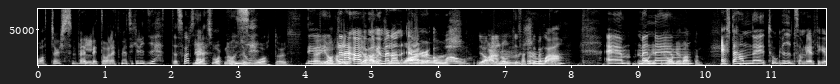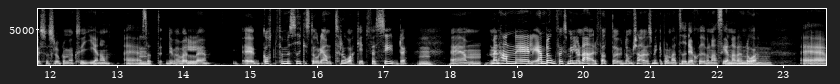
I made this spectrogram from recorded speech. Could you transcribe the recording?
Waters väldigt dåligt, men jag tycker det är jättesvårt. Det är ett svårt namn. Roger Waters. Det är, jag den hade- här övergången mellan Waters. error och wow. Jag hade nog inte sagt det bättre. Wow. Ehm, men Vatten. efter han eh, tog vid som ledfigur så slog de också igenom. Eh, Mm. Så att det var väl eh, eh, gott för musikhistorien, tråkigt för Syd. Mm. Ehm, men han, eh, han dog faktiskt miljonär för att de- de tjänade så mycket på de här tidiga skivorna senare ändå. Mm. Eh,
